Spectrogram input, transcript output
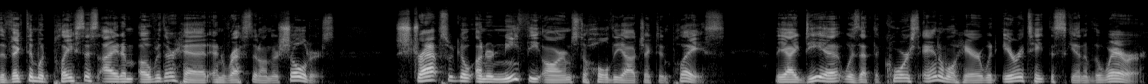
the victim would place this item over their head and rest it on their shoulders. Straps would go underneath the arms to hold the object in place. The idea was that the coarse animal hair would irritate the skin of the wearer.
